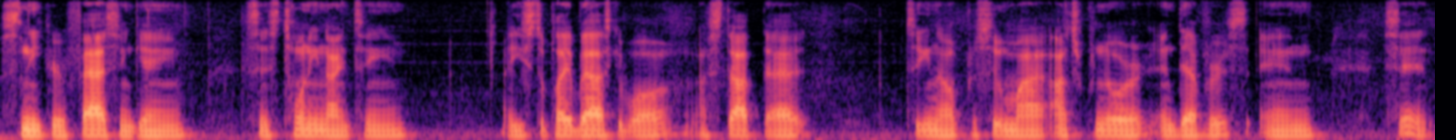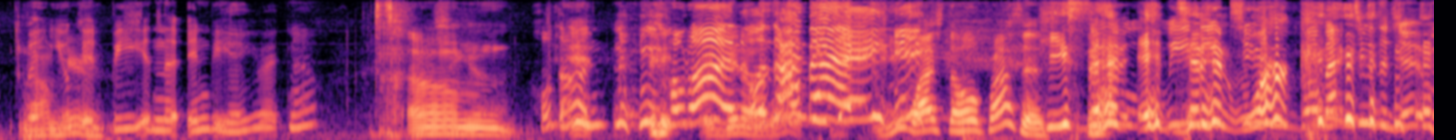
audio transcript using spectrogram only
sneaker fashion game since 2019. I used to play basketball. I stopped that to you know pursue my entrepreneur endeavors and shit. Now wait, I'm you here. could be in the NBA right now. um, Hold on. Hold on. didn't Was work. that bad? you watched the whole process. He said it We didn't need to work. Go back to the gym.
